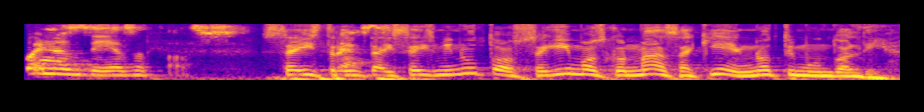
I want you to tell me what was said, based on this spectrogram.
Buenos días a todos. 6.36 minutos. Seguimos con más aquí en Notimundo al Día.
